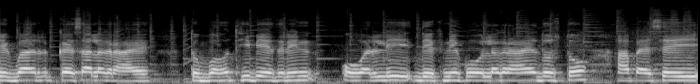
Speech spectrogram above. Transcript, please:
एक बार कैसा लग रहा है। तो बहुत ही बेहतरीन ओवरली देखने को लग रहा है दोस्तों। आप ऐसे ही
